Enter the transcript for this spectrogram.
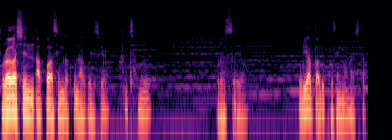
돌아가신 아빠 생각도 나고 해서요 한참을 울었어요. 우리 아빠도 고생만 하시다가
